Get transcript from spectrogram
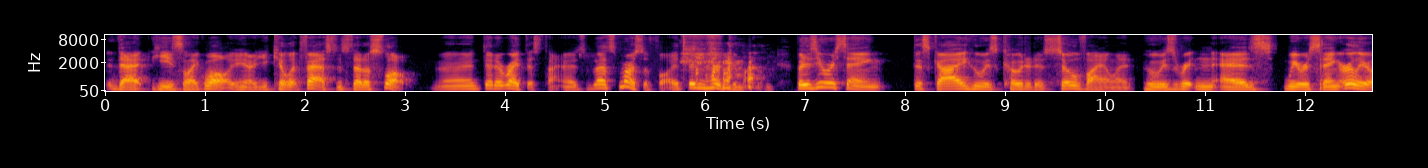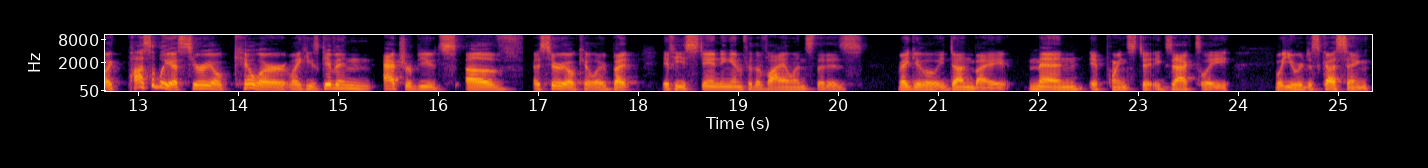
that he's like, well, you know, you kill it fast instead of slow. Uh, I did it right this time. It's, that's merciful. It didn't hurt too much. but as you were saying, this guy who is coded as so violent, who is written as we were saying earlier, like possibly a serial killer. Like he's given attributes of a serial killer, but if he's standing in for the violence that is regularly done by men, it points to exactly what you were discussing.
